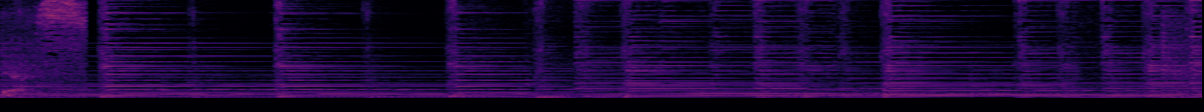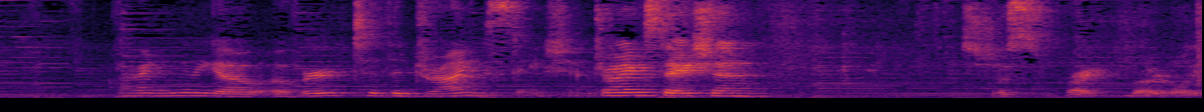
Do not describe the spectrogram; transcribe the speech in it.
Yes. All right, I'm gonna go over to the drying station. Drying station. It's just right, literally.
